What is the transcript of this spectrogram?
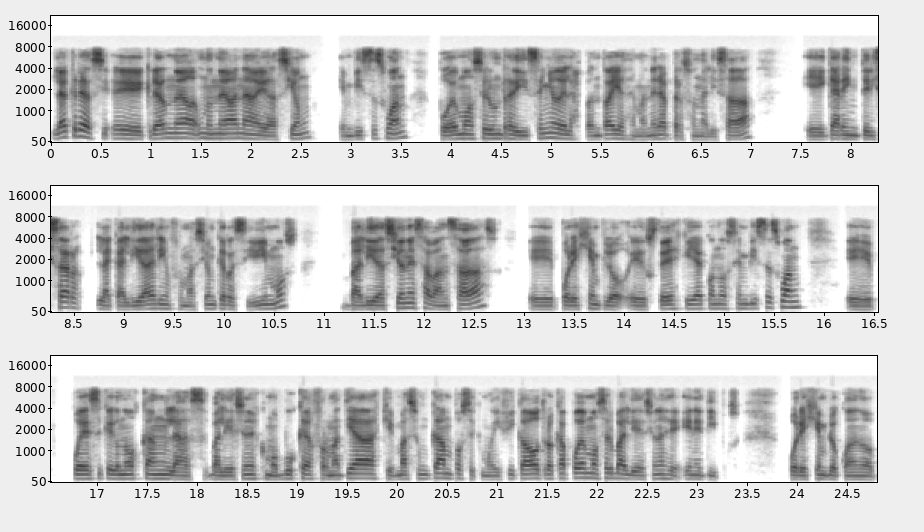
la eh, crear una, nueva navegación en Business One. Podemos hacer un rediseño de las pantallas de manera personalizada, eh, garantizar la calidad de la información que recibimos, validaciones avanzadas. por ejemplo, ustedes que ya conocen Business One, puede ser que conozcan las validaciones como búsquedas formateadas, que más un campo se modifica otro. Acá podemos hacer validaciones de N tipos por ejemplo, cuando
